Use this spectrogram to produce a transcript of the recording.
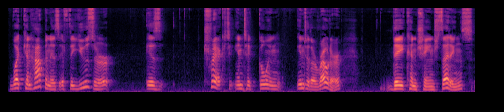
what can happen is if the user is tricked into going into their router, they can change settings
